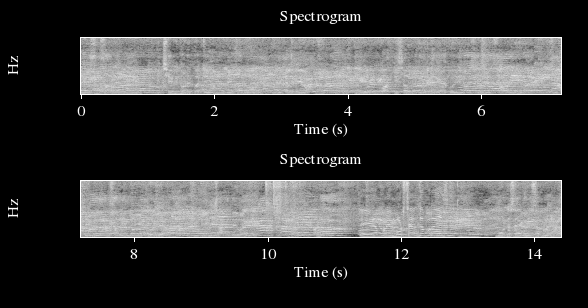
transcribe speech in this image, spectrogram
ਇਨਫੋਰਮੇਸ਼ਨ ਅਸੀਂ ਸਾਰਿਆਂ ਨੇ ਪਿੱਛੇ ਵੀ ਥੋੜੇ ਭੱਜੇ ਆ ਮੁੰਡੇ ਪਰ ਉਹ ਨਿਕਲ ਗਏ। ਤੇ ਬਾਕੀ ਸਭ ਠੀਕ ਹੈਗਾ ਕੋਈ ਕਿਸੇ ਦਾ ਨੁਕਸਾਨ ਨਹੀਂ ਹੋਇਆ। ਸ਼ੀਸ਼ੇ ਵਗੈਰਾ ਸਾਰੇ ਬਰੀਕ ਹੋਏ ਆ ਤੁਸੀਂ ਦੇਖ ਸਕਦੇ ਹੋ ਇੱਥੇ। ਤੇ ਆਪਣੇ ਮੋਟਰਸਾਈਕਲ ਦੇ ਉੱਪਰ ਆਏ ਸੀ? Motorcycle Splendor.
